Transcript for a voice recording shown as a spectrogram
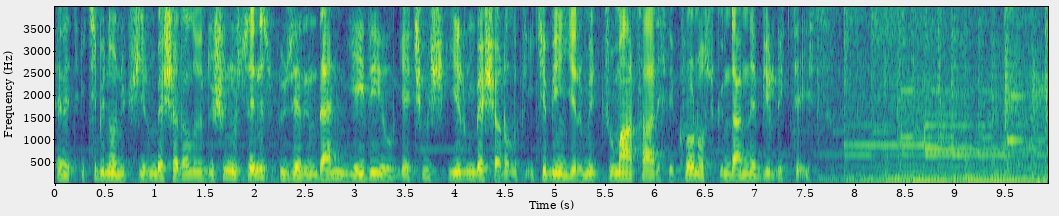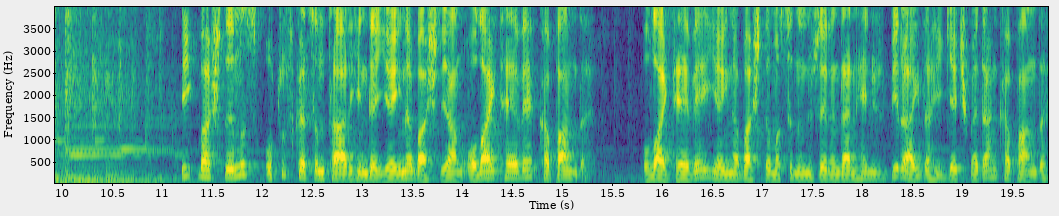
Evet 2013 25 Aralık'ı düşünürseniz üzerinden 7 yıl geçmiş. 25 Aralık 2020 Cuma tarihli Kronos gündemle birlikteyiz. İlk başlığımız 30 Kasım tarihinde yayına başlayan Olay TV kapandı. Olay TV yayına başlamasının üzerinden henüz bir ay dahi geçmeden kapandı.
